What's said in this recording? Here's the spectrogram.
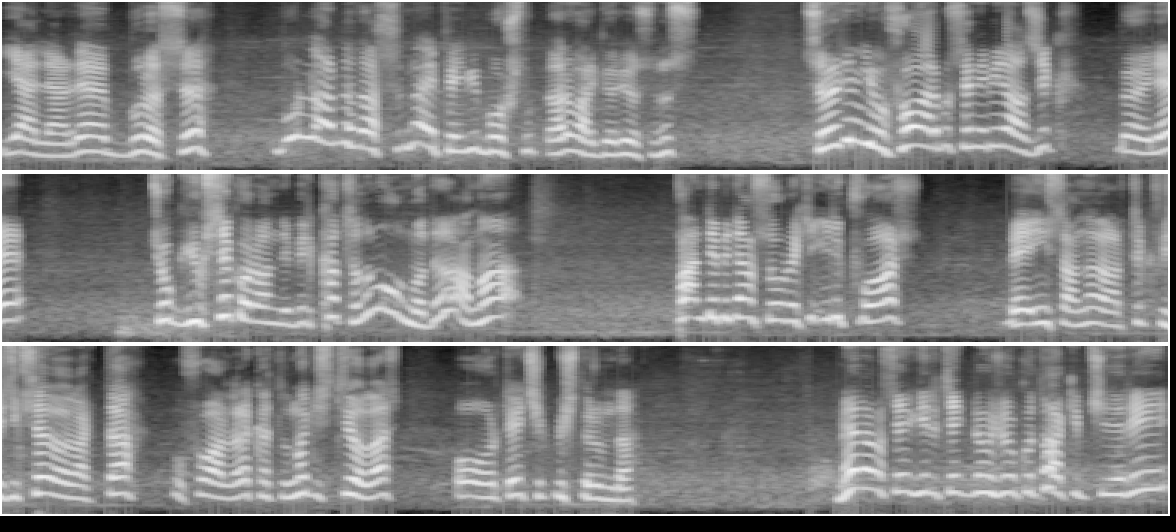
yerlerde burası. Buralarda da aslında epey bir boşluklar var görüyorsunuz. Söylediğim gibi fuar bu sene birazcık böyle çok yüksek oranda bir katılım olmadı ama pandemiden sonraki ilk fuar ve insanlar artık fiziksel olarak da bu fuarlara katılmak istiyorlar. O ortaya çıkmış durumda. Merhaba sevgili Teknoloji Oku takipçileri.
